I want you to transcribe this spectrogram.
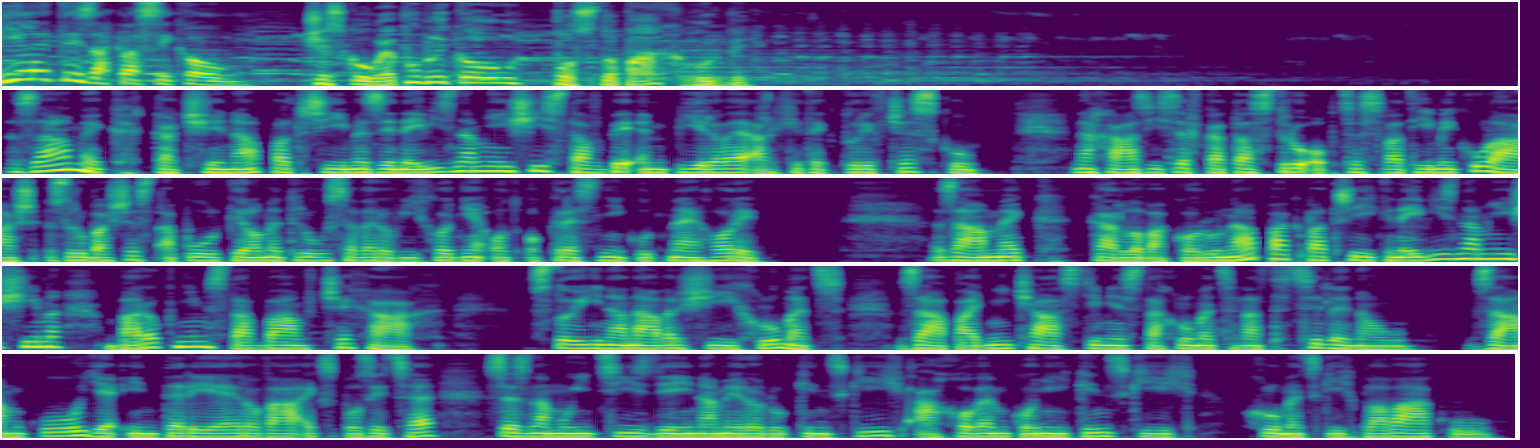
Výlety za klasikou. Českou republikou po stopách hudby. Zámek Kačina patří mezi nejvýznamnější stavby empírové architektury v Česku. Nachází se v katastru obce svatý Mikuláš, zhruba 6,5 kilometrů severovýchodně od okresní Kutné hory. Zámek Karlova Koruna pak patří k nejvýznamnějším barokním stavbám v Čechách. Stojí na návrší Chlumec v západní části města Chlumec nad Cidlinou. V zámku je interiérová expozice seznamující s dějinami rodu kinských a chovem koní kinských, chlumeckých plaváků.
